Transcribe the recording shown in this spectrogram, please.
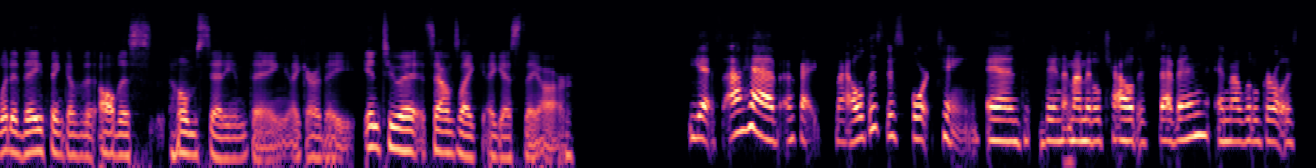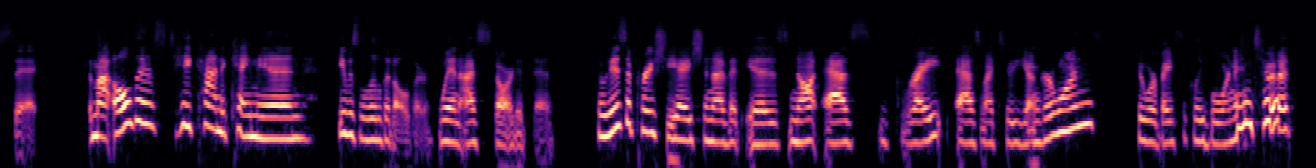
what do they think of the, all this homesteading thing? Like, are they into it? It sounds like, I guess they are. Yes, I have. Okay. My oldest is 14, and then my middle child is seven, and my little girl is six. My oldest, he kind of came in, he was a little bit older when I started this. So his appreciation of it is not as great as my two younger ones who were basically born into it,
